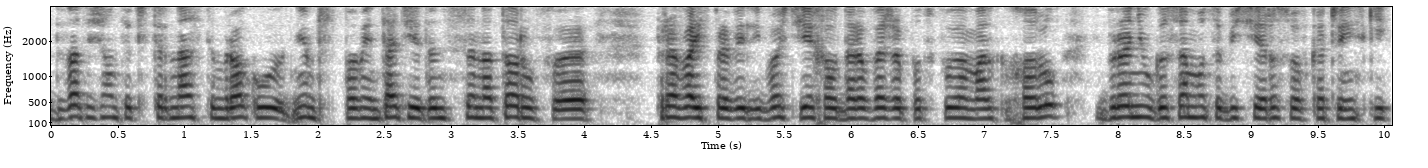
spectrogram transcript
2014 roku, nie wiem czy pamiętacie, jeden z senatorów e, Prawa i Sprawiedliwości jechał na rowerze pod wpływem alkoholu i bronił go sam osobiście Jarosław Kaczyński,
